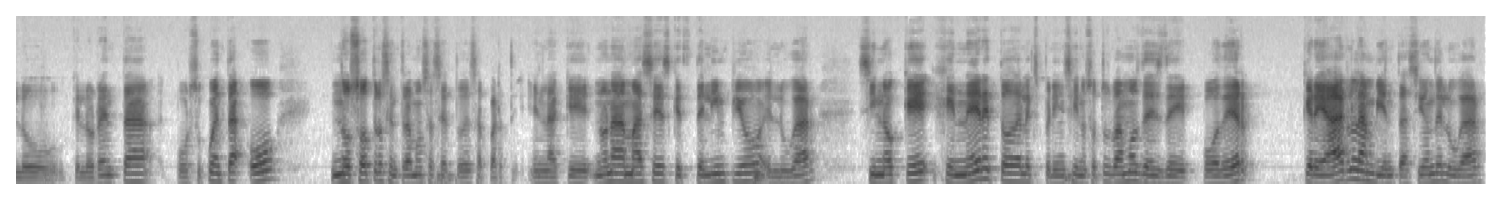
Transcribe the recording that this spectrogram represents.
lo, que lo renta por su cuenta o nosotros entramos a hacer toda esa parte, en la que no nada más es que esté limpio el lugar, sino que genere toda la experiencia y nosotros vamos desde poder crear la ambientación del lugar,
